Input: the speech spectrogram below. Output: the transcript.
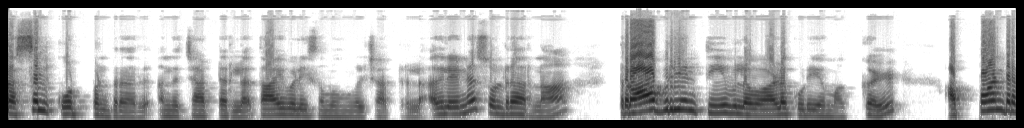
ரசல் கோட் பண்றாரு அந்த சாப்டர்ல தாய்வழி சமூகங்கள் சாப்டர்ல அதுல என்ன சொல்றாருன்னா ட்ராப்ரியன் தீவுல வாழக்கூடிய மக்கள் அப்பான்ற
